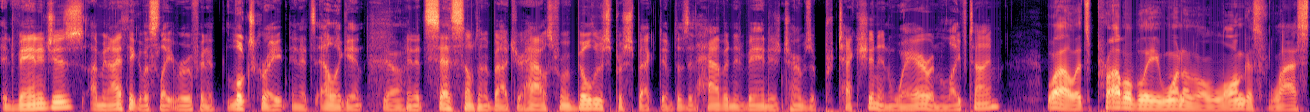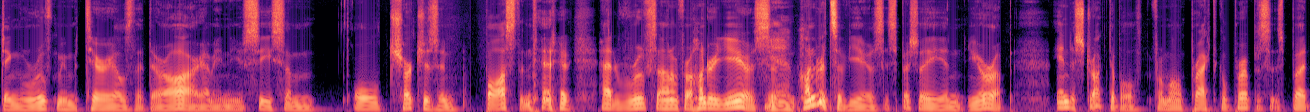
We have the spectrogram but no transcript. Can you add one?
Advantages. I mean, I think of a slate roof and it looks great and it's elegant yeah, and it says something about your house. From a builder's perspective, does it have an advantage in terms of protection and wear and lifetime? well, it's probably one of the longest lasting roofing materials that there are. I mean, you see some old churches in Boston that have had roofs on them for 100 years, Yeah. hundreds of years, especially in Europe. Indestructible from all practical purposes, but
